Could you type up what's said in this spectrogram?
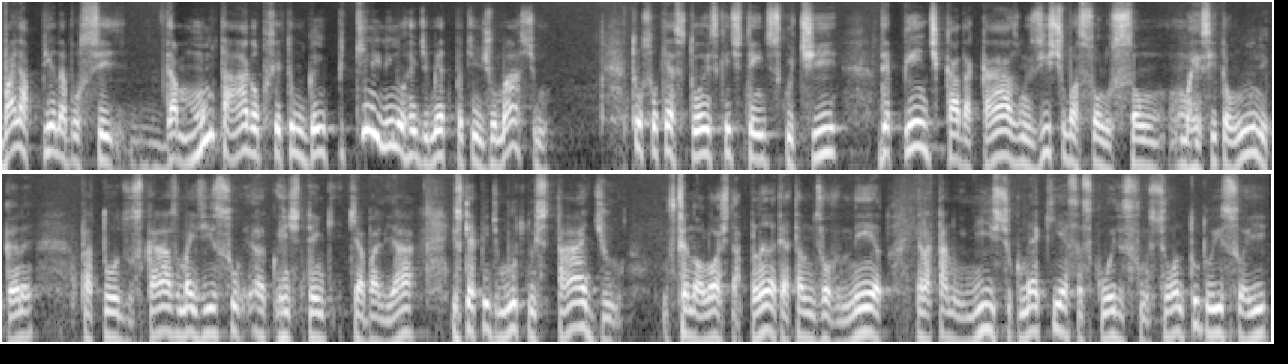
Vale a pena você dar muita água para você ter um ganho pequenininho no rendimento para atingir o máximo? Então são questões que a gente tem que discutir, depende de cada caso, não existe uma solução, uma receita única né, para todos os casos, mas isso a gente tem que, que avaliar. Isso depende muito do estágio fenológico da planta, ela está no desenvolvimento, ela está no início, como é que essas coisas funcionam, tudo isso aí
